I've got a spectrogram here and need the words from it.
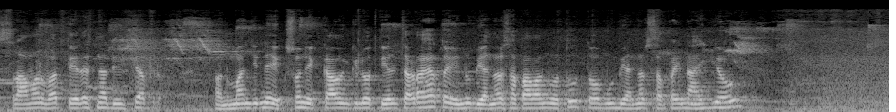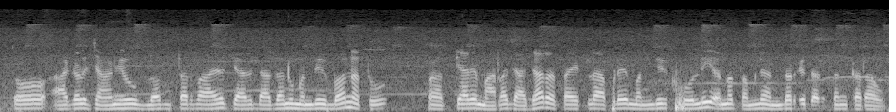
શ્રાવણ વધ તેરસના દિવસે આપણે હનુમાનજીને એકસો ને એકાવન કિલો તેલ ચડાવ્યા તો એનું બેનર છપાવવાનું હતું, તો હું બેનર છપાઈને આવી ગયો હું તો આગળ જાણ્યું, બ્લોગ ઉતારવા આવ્યો ત્યારે દાદાનું મંદિર બંધ હતું, પણ અત્યારે મહારાજ હાજર હતા એટલે આપણે મંદિર ખોલી અને તમને અંદરથી દર્શન કરાવું.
